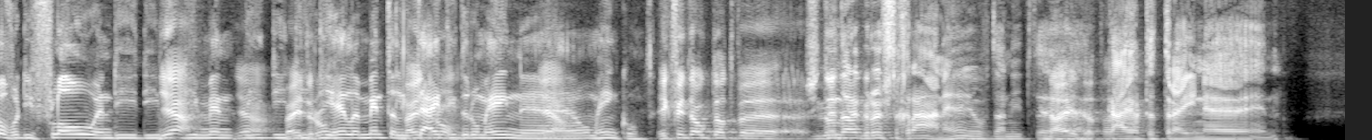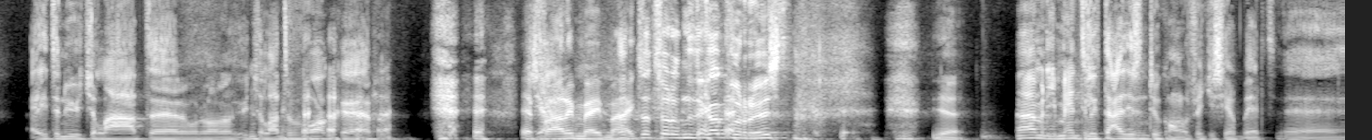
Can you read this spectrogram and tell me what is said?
Toch voor die flow en die, die, Ja, die, men- ja, die, hele mentaliteit Wederom. die eromheen eh, Ja. omheen komt. Ik vind ook dat we... Ze doen daar ook rustiger aan. Hè? Je hoeft daar niet eh, Nee, dat- keihard te trainen. En eten een uurtje later. Wel een uurtje later wakker. Ervaring mee, Mike. Dat, dat zorgt natuurlijk ook voor rust. Ja. Ja, maar die mentaliteit is natuurlijk anders wat je zegt, Bert. Eh,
